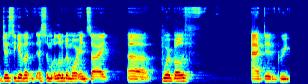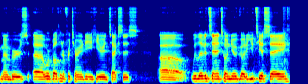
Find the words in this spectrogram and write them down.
just to give a, some a little bit more insight, uh, we're both active Greek members. Uh, we're both in a fraternity here in Texas. Uh, we live in San Antonio. Go to UTSA.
